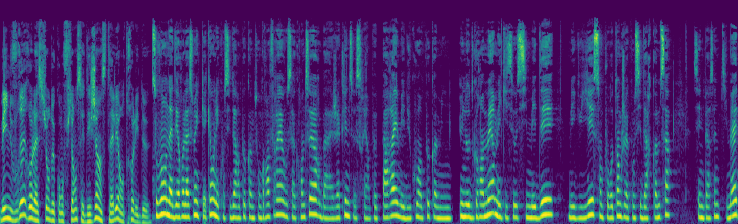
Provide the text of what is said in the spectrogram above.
mais une vraie relation de confiance est déjà installée entre les deux. Souvent, on a des relations avec quelqu'un, on les considère un peu comme son grand frère ou sa grande sœur. Bah, Jacqueline, ce serait un peu pareil, mais du coup, un peu comme une, une autre grand-mère, mais qui sait aussi m'aider, m'aiguiller, sans pour autant que je la considère comme ça. C'est une personne qui m'aide.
